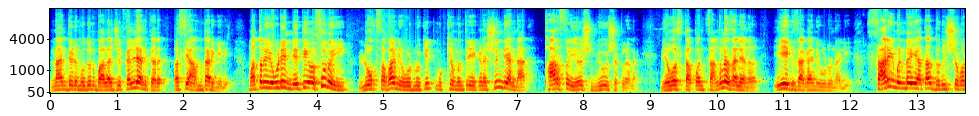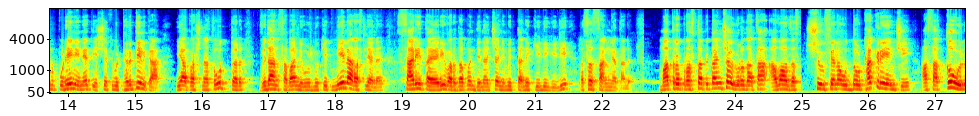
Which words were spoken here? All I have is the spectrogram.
नांदेडमधून बालाजी कल्याणकर असे आमदार गेले. मात्र एवढे नेते असूनही लोकसभा निवडणुकीत मुख्यमंत्री एकनाथ शिंदे यांना फारसं यश मिळू शकलं नाही. व्यवस्थापन चांगलं झाल्यानं एक जागा निवडून आली. सारी मंडळी आता धनुष्यबाण पुढे नेण्यात यशस्वी ठरतील का? या प्रश्नाचं उत्तर विधानसभा निवडणुकीत मिळणार असल्यानं सारी तयारी वर्धापन दिनाच्या निमित्तानं केली गेली असं सांगण्यात आलं. मात्र प्रस्थापितांच्या विरोधाचा आवाज शिवसेना उद्धव ठाकरे यांची असा कौल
